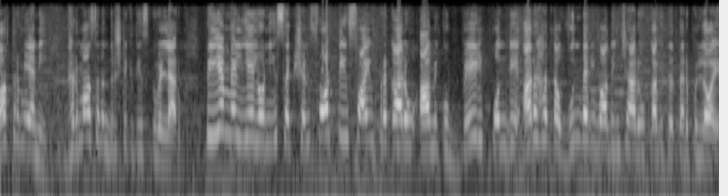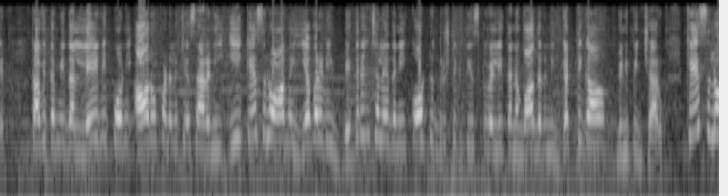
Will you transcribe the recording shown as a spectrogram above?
మాత్రమే అని ధర్మాసనం దృష్టికి తీసుకువెళ్ళారు. పిఎంఎల్ఏలోని సెక్షన్ ఫార్టీ ఫైవ్ ప్రకారం ఆమెకు బెయిల్ పొందే అర్హత ఉందని వాదించారు కవిత తరపు లాయర్. కవిత మీద లేనిపోని ఆరోపణలు చేశారని ఈ కేసులో ఆమె ఎవరిని బెదిరించలేదని కోర్టు దృష్టికి తీసుకువెళ్ళి తన వాదనని గట్టిగా వినిపించారు. కేసులో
